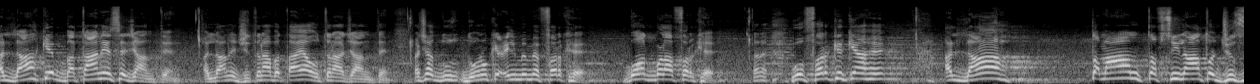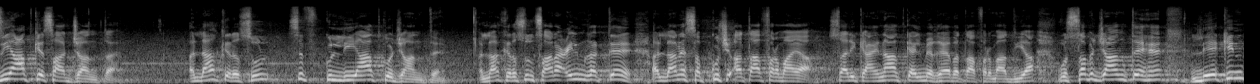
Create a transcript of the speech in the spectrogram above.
अल्लाह के बताने से जानते हैं। अल्लाह ने जितना बताया, उतना जानते हैं। अच्छा दोनों के इल्म में फ़र्क है। बहुत बड़ा फ़र्क है है ना? वो फ़र्क क्या है? अल्लाह तमाम तफसीलात और जुजियात के साथ जानता है। अल्लाह के रसूल सिर्फ़ कुल्लियात को जानते हैं। अल्लाह के रसूल सारा इल्म रखते हैं। अल्लाह ने सब कुछ अता फरमाया। सारी कायनात का इल्म गैब अता फरमा दिया। वो सब जानते हैं। लेकिन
